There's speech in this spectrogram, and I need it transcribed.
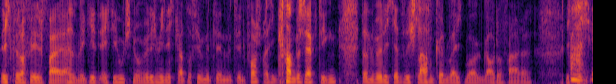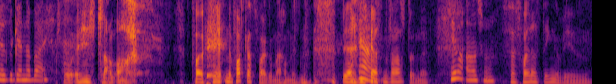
ich bin auf jeden Fall, also mir geht echt die Hutschnur. Würde ich mich nicht gerade so viel mit den, mit den Vorsprechenkram beschäftigen, dann würde ich jetzt nicht schlafen können, weil ich morgen Auto fahre. Ich, oh, ich wäre so gern dabei. Ich glaube auch. Wir hätten eine Podcast-Folge machen müssen. Während ja. der ersten Fahrstunde. Im Auto. Das ist halt voll das Ding gewesen.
